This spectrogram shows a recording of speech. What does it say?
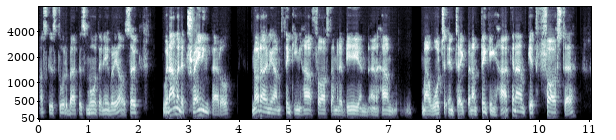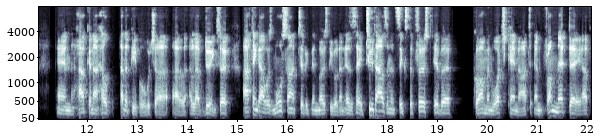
Oscar's thought about this more than anybody else. So when I'm in a training paddle, not only I'm thinking how fast I'm going to be and, and how my water intake, but I'm thinking how can I get faster and how can I help other people, which I, I, I, love doing. So I think I was more scientific than most people. And as I say, 2006, the first ever Garmin watch came out. And from that day, I've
